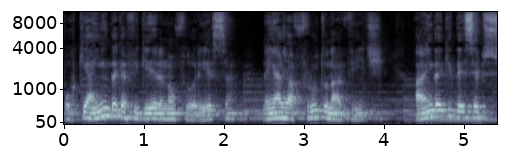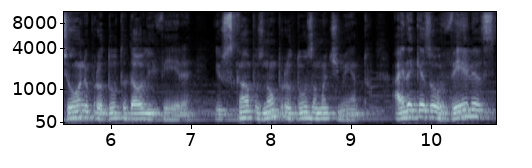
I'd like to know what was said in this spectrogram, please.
Porque ainda que a figueira não floresça, nem haja fruto na vide, ainda que decepcione o produto da oliveira e os campos não produzam mantimento, ainda que as ovelhas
